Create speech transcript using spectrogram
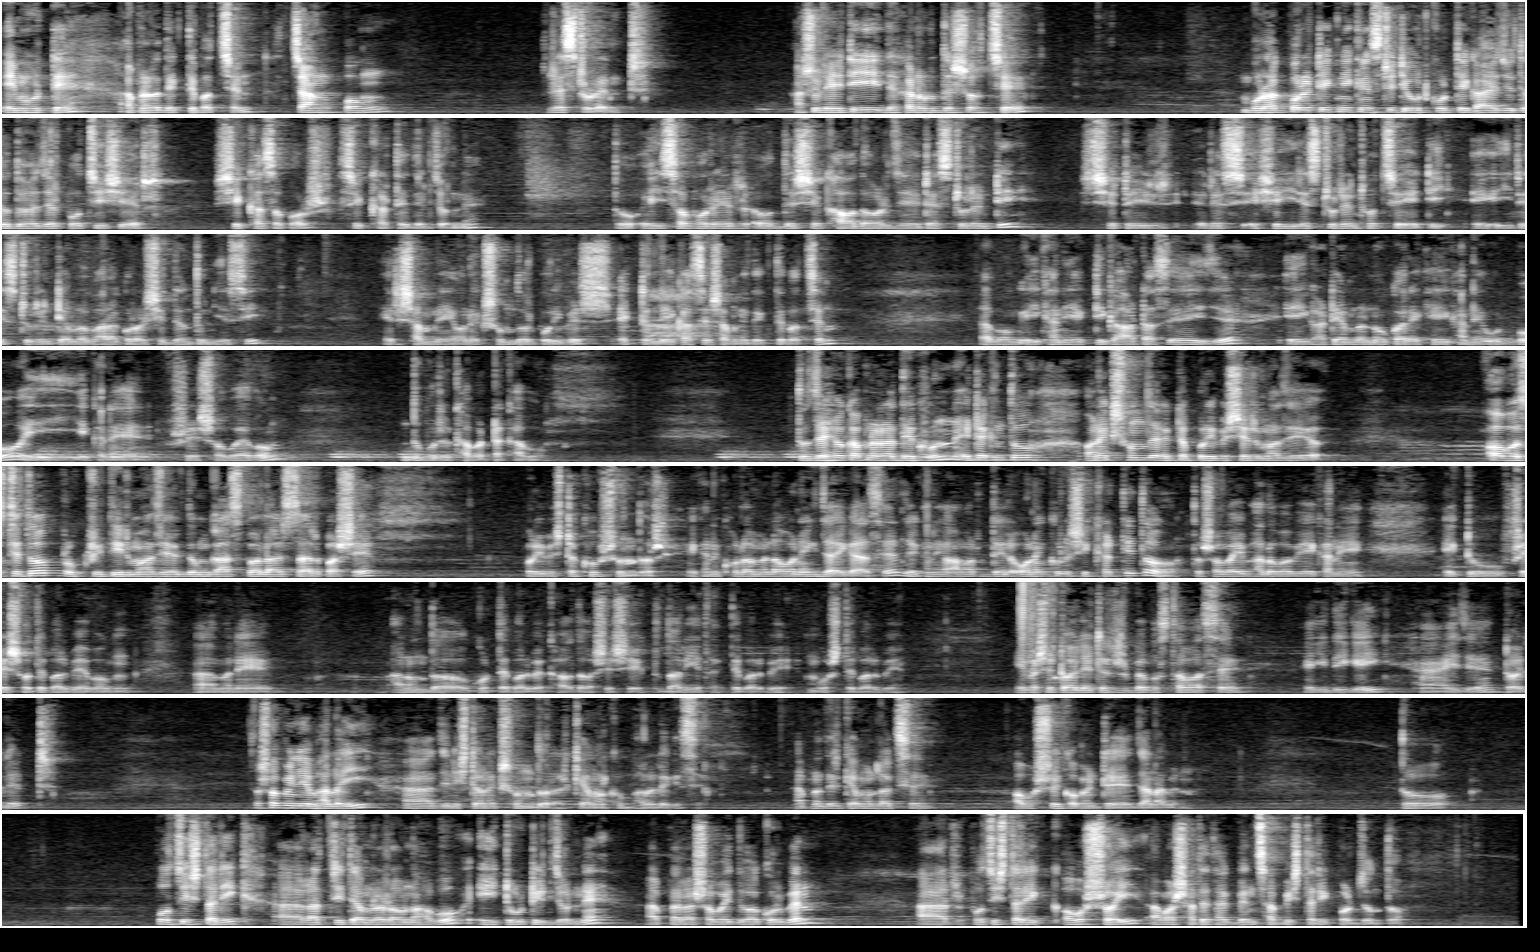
এই মুহূর্তে আপনারা দেখতে পাচ্ছেন চাংপং রেস্টুরেন্ট। আসলে এটি দেখানোর উদ্দেশ্য হচ্ছে বোরাক পলিটেকনিক ইনস্টিটিউট কর্তৃক আয়োজিত দু হাজার পঁচিশের শিক্ষা সফর শিক্ষার্থীদের জন্যে। তো এই সফরের উদ্দেশ্যে খাওয়া দাওয়ার যে রেস্টুরেন্টটি, সেটির সেই রেস্টুরেন্ট হচ্ছে এটি। এই- এই রেস্টুরেন্টটি আমরা ভাড়া করার সিদ্ধান্ত নিয়েছি। এর সামনে অনেক সুন্দর পরিবেশ, একটা লেক আছে সামনে দেখতে পাচ্ছেন। এবং এইখানে একটি ঘাট আছে, এই যে, এই ঘাটে আমরা নৌকা রেখে এখানে উঠবো, এই এখানে ফ্রেশ হব এবং দুপুরের খাবারটা খাব। তো যাই হোক, আপনারা দেখুন, এটা কিন্তু অনেক সুন্দর একটা পরিবেশের মাঝে অবস্থিত, প্রকৃতির মাঝে একদম গাছপালার চারপাশে। পরিবেশটা খুব সুন্দর। এখানে খোলামেলা অনেক জায়গা আছে, যেখানে আমাদের অনেকগুলো শিক্ষার্থী তো তো সবাই ভালোভাবে এখানে একটু ফ্রেশ হতে পারবে এবং মানে আনন্দ করতে পারবে খাওয়া দাওয়া শেষে একটু দাঁড়িয়ে থাকতে পারবে, বসতে পারবে। এবার সে টয়লেটের ব্যবস্থাও আছে, এই দিকেই হ্যাঁ এই যে টয়লেট। তো সব মিলিয়ে ভালোই জিনিসটা অনেক সুন্দর আর কি, আমার খুব ভালো লেগেছে। আপনাদের কেমন লাগছে? অবশ্যই কমেন্টে জানাবেন। তো পঁচিশ তারিখ রাত্রিতে আমরা রওনা হব এই ট্যুরটির জন্যে। আপনারা সবাই দোয়া করবেন। আর পঁচিশ তারিখ অবশ্যই আমার সাথে থাকবেন ছাব্বিশ তারিখ পর্যন্ত।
